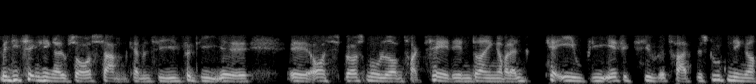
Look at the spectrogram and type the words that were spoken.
Men de ting hænger jo så også sammen, kan man sige, fordi øh, øh, også spørgsmålet om traktatændringer, hvordan kan EU blive effektivt og træffe beslutninger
